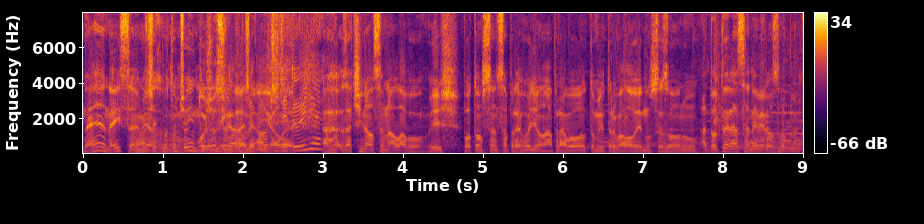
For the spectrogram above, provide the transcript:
Ne, nejsem. No, čak potom čo im tu som Ale ale- tu ide? A začínal som na ľavo, vieš? Potom som sa prehodil napravo, to mi trvalo jednu sezónu. A doteraz sa nevie rozhodnúť.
